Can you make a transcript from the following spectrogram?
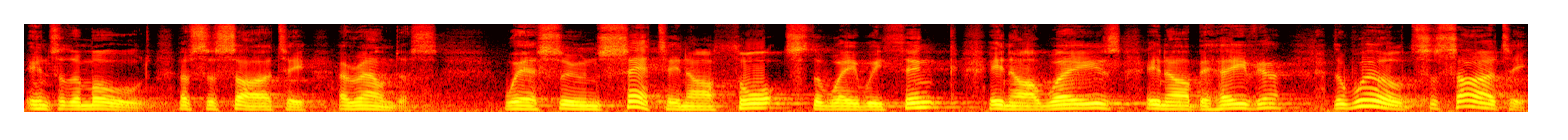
into the mold of society around us. We're soon set in our thoughts, the way we think, in our ways, in our behavior. The world, society,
